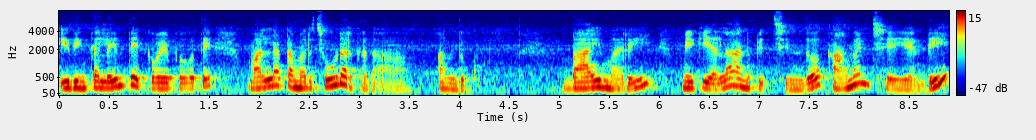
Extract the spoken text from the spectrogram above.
ఇది ఇంకా లెంత్ ఎక్కువైపోతే మళ్ళీ తమరు చూడరు కదా? అందుకు. బాయ్ మరి మీకు ఎలా అనిపించిందో కామెంట్ చేయండి.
